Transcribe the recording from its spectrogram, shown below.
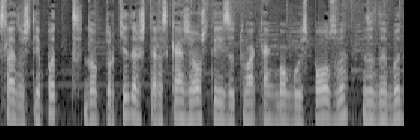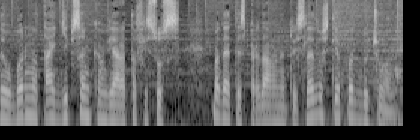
Следващия път доктор Кидър ще разкаже още и за това как Бог го използва, за да бъде обърнат Ай Гибсън към вярата в Исус. Бъдете с предаването и следващия път до чуване.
